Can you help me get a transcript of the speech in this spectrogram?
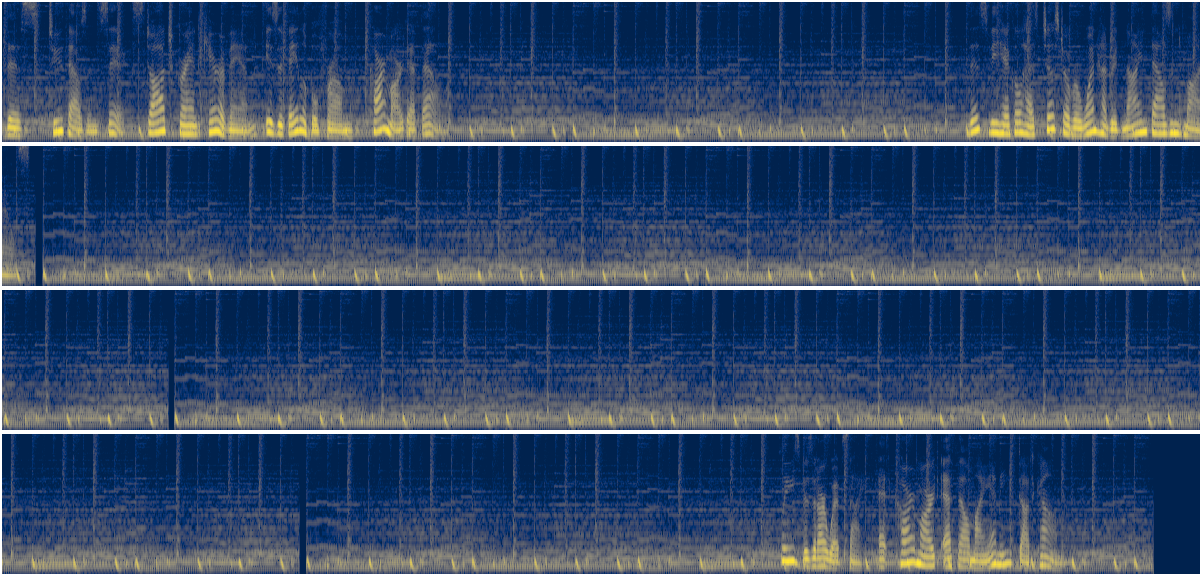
This 2006 Dodge Grand Caravan is available from Car-Mart FL. This vehicle has just over 109,000 miles. Please visit our website at carmartflmiami.com.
